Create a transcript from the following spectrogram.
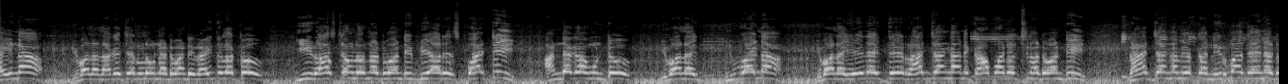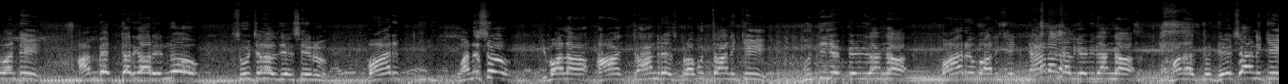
అయినా ఇవాళ లగచర్లో ఉన్నటువంటి రైతులకు ఈ రాష్ట్రంలో ఉన్నటువంటి బీఆర్ఎస్ పార్టీ అండగా ఉంటూ ఇవాళ నువ్వైనా ఇవాళ ఏదైతే రాజ్యాంగాన్ని కాపాడాల్సినటువంటి రాజ్యాంగం యొక్క నిర్మాత అయినటువంటి అంబేద్కర్ గారు ఎన్నో సూచనలు చేసారు వారి మనసు ఇవాళ ఆ కాంగ్రెస్ ప్రభుత్వానికి బుద్ధి చెప్పే విధంగా వారు వారికి జ్ఞానం కలిగే విధంగా మన దేశానికి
